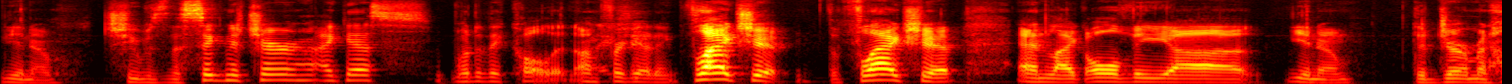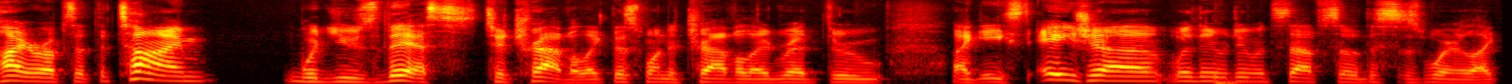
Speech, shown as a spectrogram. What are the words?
you know, she was the signature, I guess. What do they call it? I'm flagship. forgetting. Flagship, the flagship, and like all the, uh, you know, the German higher ups at the time would use this to travel. Like this one to travel, I'd read through like East Asia where they were doing stuff. So this is where like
